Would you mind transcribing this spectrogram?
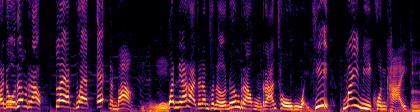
มาดูเรื่องราวแปลกแหวกเอ๊ะกันบ้างโอ้โหวันนี้ค่ะจะนำเสนอเรื่องราวของร้านโชว์หวยที่ไม่มีคนขายเออ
